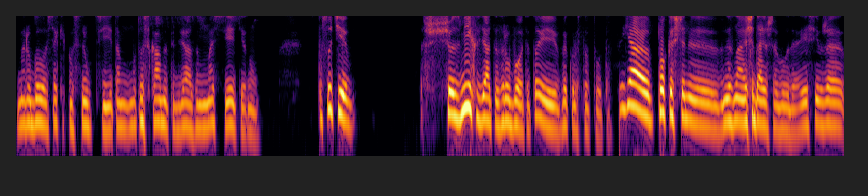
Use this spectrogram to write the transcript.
Ми робили всякі конструкції, там мотузками підв'язані, масеті. Ну. По суті, що зміг взяти з роботи, то і використав тут. Я поки ще не, не знаю, що далі буде. Якщо вже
